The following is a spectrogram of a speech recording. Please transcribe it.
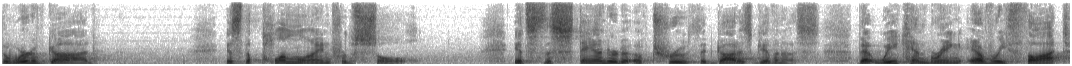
The Word of God is the plumb line for the soul. It's the standard of truth that God has given us that we can bring every thought,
